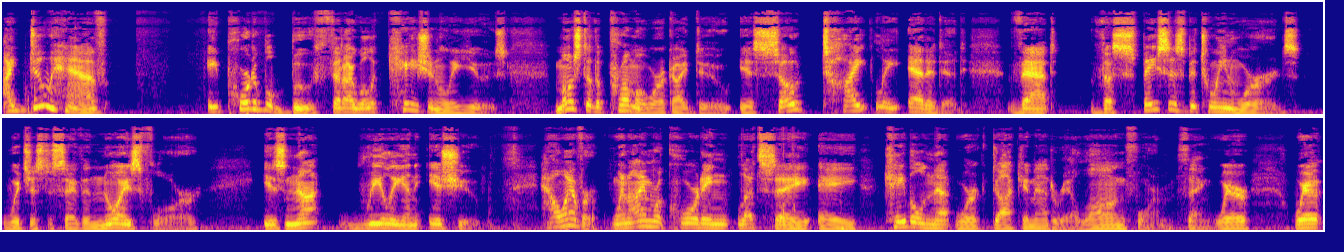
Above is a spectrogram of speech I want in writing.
I do have a portable booth that I will occasionally use. Most of the promo work I do is so tightly edited that the spaces between words, which is to say the noise floor, is not really an issue. However, when I'm recording, let's say, a cable network documentary, a long form thing, where where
